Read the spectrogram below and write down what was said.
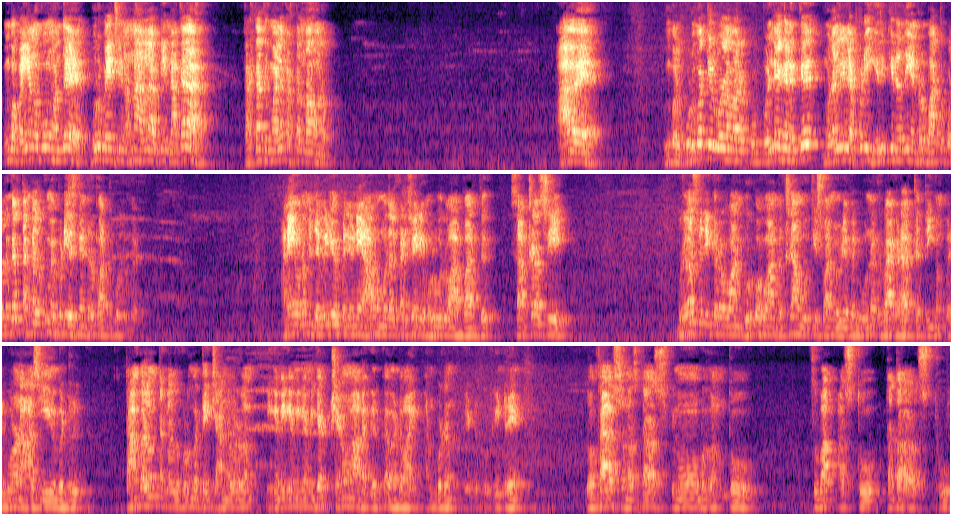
உங்கள் பையனுக்கும் வந்து குரு பயிற்சி நன்னா இல்லை அப்படின்னாக்கா கஷ்டத்துக்கு மேலே கஷ்டம்தான் வரும். ஆகவே உங்கள் குடும்பத்தில் உள்ளவர் பிள்ளைகளுக்கு முதலில் எப்படி இருக்கிறது என்று பார்த்துக் கொள்ளுங்கள் தங்களுக்கும் எப்படி இருக்கு என்று பார்த்துக் கொள்ளுங்கள். அனைவரும் இந்த வீடியோ பதிவினை ஆரம்பம் முதல் கடைசி வரை முழுவதுமாக பார்த்து சாக்ஷாத் ஸ்ரீ பிரகஸ்பதி பகவான் குரு பகவான் தட்சிணாமூர்த்தி சுவாமியுடைய பரிபூர்ண கிருபா கடாட்சத்தையும் பரிபூர்ண ஆசியையும் பெற்று தாங்களும் தங்களது குடும்பத்தை சார்ந்தவர்களும் மிக மிக மிக மிக க்ஷேமமாக இருக்க வேண்டுமாய் அன்புடன் கேட்டுக்கொள்கின்றேன். லோகா சமஸ்தா சுகினோ பகந்தோ சுப அஸ்து. ததஸ்து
